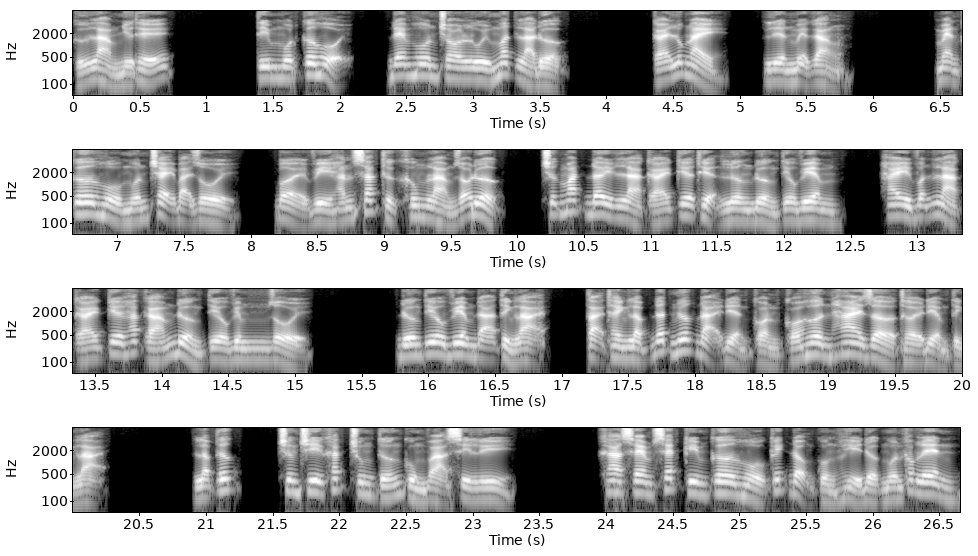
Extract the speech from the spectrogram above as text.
cứ làm như thế. Tìm một cơ hội, đem hôn cho lui mất là được. Cái lúc này, liền mẹ gặng. Mẹn cơ hồ muốn chạy bại rồi, bởi vì hắn xác thực không làm rõ được, trước mắt đây là cái kia thiện lương đường tiêu viêm, hay vẫn là cái kia hắc ám đường tiêu viêm rồi. Đường tiêu viêm đã tỉnh lại, tại thành lập đất nước đại điển còn có hơn 2 giờ thời điểm tỉnh lại. Lập tức, Trương Chi khắc trung tướng cùng vạ xì ly. Kha xem xét kim cơ hồ kích động cuồng hỉ được muốn khóc lên,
